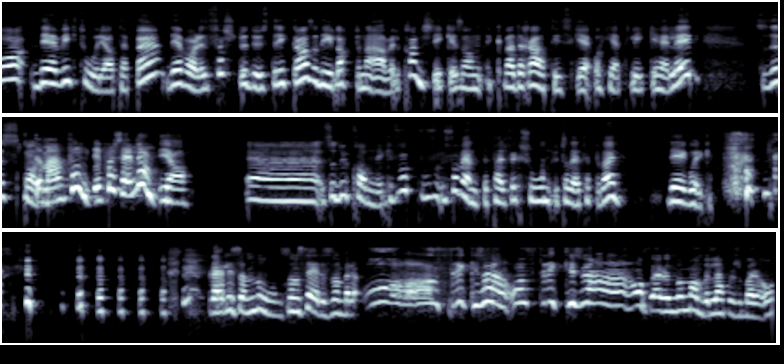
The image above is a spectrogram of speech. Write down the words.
og det Victoria-teppet, det var det første du strikka, så de lappene er vel kanskje ikke sånn kvadratiske og helt like heller. Så det skal De er veldig forskjellige. Ja. Eh, så du kan ikke forvente perfeksjon ut av det teppet der. Det går ikke. For det er liksom noen som ser ut som bare Å, han strekker seg! Å, han strekker seg! Og så er det noen andre lapper som bare Å,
